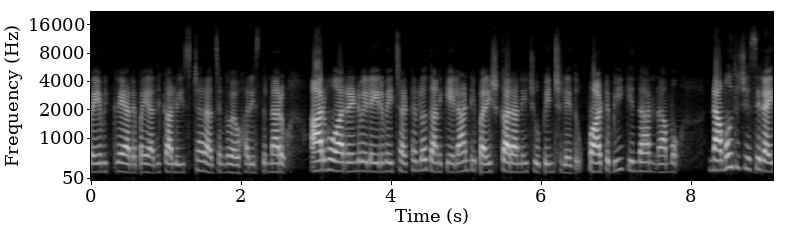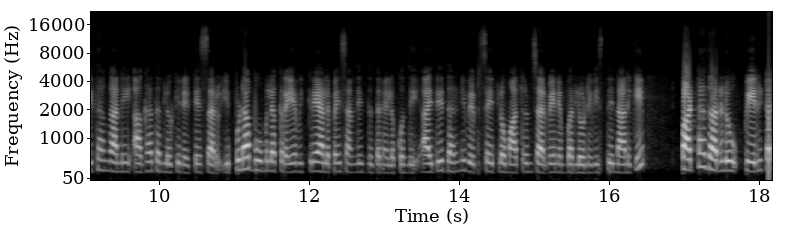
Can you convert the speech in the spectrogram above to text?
క్రయ విక్రయాలపై అధికారులు ఇష్టారాజ్యంగా వ్యవహరిస్తున్నారు. ఆర్ఓఆర్ రెండు వేల ఇరవై చట్టంలో దానికి ఎలాంటి పరిష్కారాన్ని చూపించలేదు. పార్ట్ బి కింద నమో నమోదు చేసి రైతాంగాన్ని అగాధంలోకి నెట్టేశారు. ఇప్పుడా భూముల క్రయ విక్రయాలపై సందిగ్ధత నెలకొంది. అయితే ధరణి వెబ్సైట్లో మాత్రం సర్వే నెంబర్లోని విస్తీర్ణానికి పట్టాదారులు పేరిట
